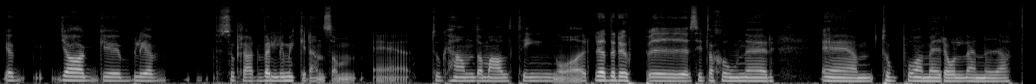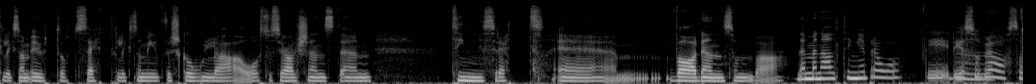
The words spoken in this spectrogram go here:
jag, jag blev såklart väldigt mycket den som eh, tog hand om allting och räddade upp i situationer. Eh, tog på mig rollen i att liksom utåt sett liksom inför skola och socialtjänsten tingsrätt eh, var den som bara, nej men allting är bra, det, det är så mm. bra så.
